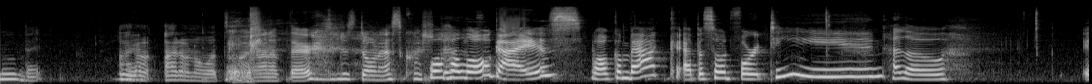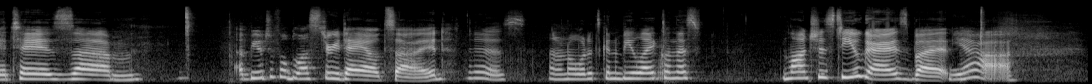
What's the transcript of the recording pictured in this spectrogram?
to move it, move it. I don't. I don't know what's going on up there. Just don't ask questions. Well, hello, guys. Welcome back. Episode 14. Hello. It is um, a beautiful, blustery day outside. It is. I don't know what it's gonna be like when this launches to you guys, but Yeah.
